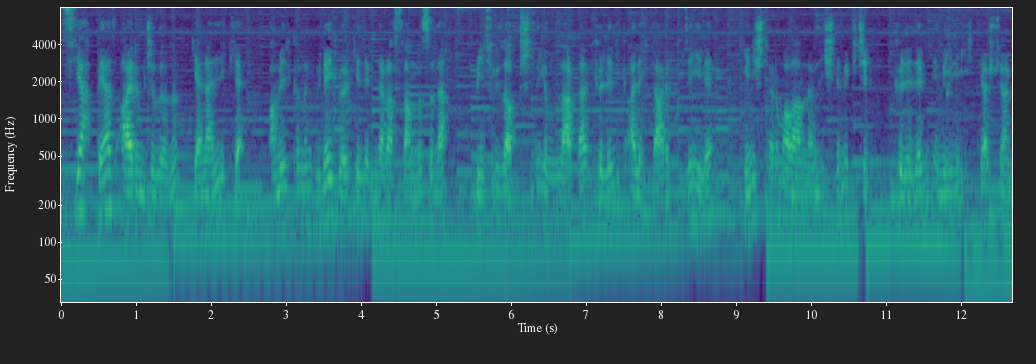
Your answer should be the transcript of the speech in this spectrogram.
Siyah-beyaz ayrımcılığının genellikle Amerika'nın güney bölgelerinde rastlanması da 1860'lı yıllarda kölelik aleyhtarı kuzey ile geniş tarım alanlarını işlemek için kölelerin emeğine ihtiyaç duyan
